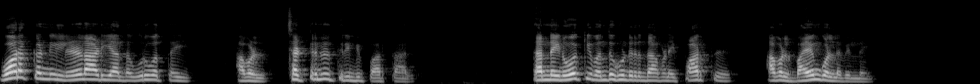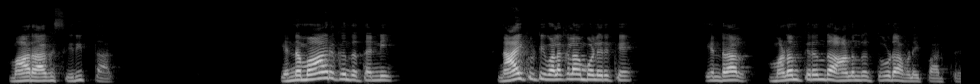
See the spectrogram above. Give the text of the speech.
ஓரக்கண்ணில் நிழலாடிய அந்த உருவத்தை அவள் சற்றென்று திரும்பி பார்த்தாள். தன்னை நோக்கி வந்து கொண்டிருந்த அவனை பார்த்து அவள் பயங்கொள்ளவில்லை. மாறாக சிரித்தாள். என்னமா இருக்கு இந்த தண்ணி? நாய்க்குட்டி வளர்க்கலாம் போல இருக்கே என்றால் மனம் திறந்த ஆனந்தத்தோடு அவனை பார்த்து.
